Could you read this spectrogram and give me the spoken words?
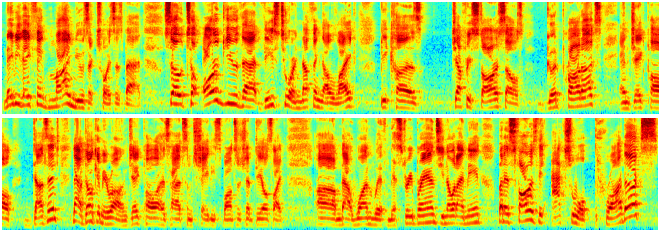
Maybe they think my music choice is bad. So to argue that these two are nothing alike because Jeffree Star sells good products and Jake Paul doesn't. Now, don't get me wrong, Jake Paul has had some shady sponsorship deals like um, that one with mystery brands, you know what I mean? But as far as the actual products,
